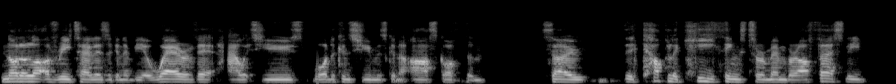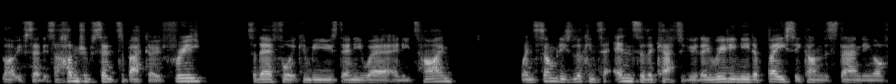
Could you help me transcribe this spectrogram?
not a lot of retailers are going to be aware of it, how it's used, what the consumer's going to ask of them. So, the couple of key things to remember are firstly, like we've said, it's 100% tobacco free. So, therefore, it can be used anywhere, anytime. When somebody's looking to enter the category, they really need a basic understanding of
